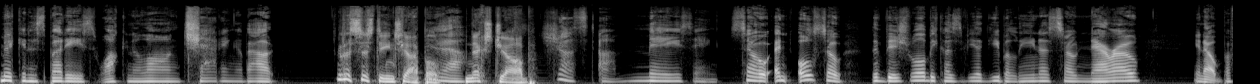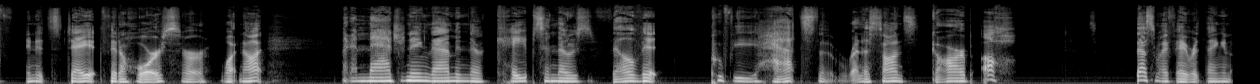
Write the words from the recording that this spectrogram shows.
Mick and his buddies walking along, chatting about the Sistine Chapel. Yeah. Next job. just amazing. So, and also the visual because Via Ghibellina is so narrow, you know, in its day it fit a horse or whatnot. But imagining them in their capes and those velvet poofy hats, the Renaissance garb, oh, that's my favorite thing in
